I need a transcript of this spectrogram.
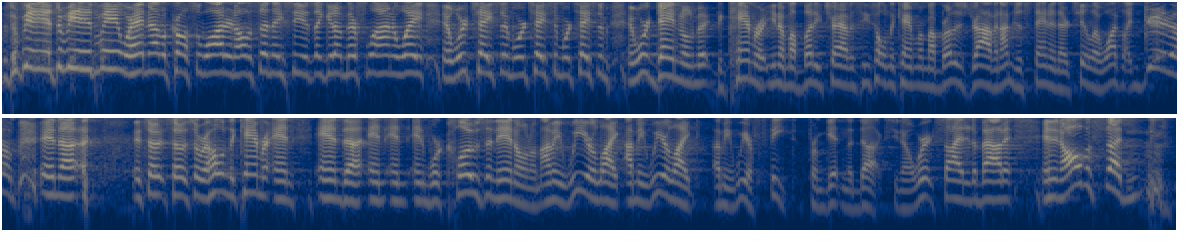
We're heading out across the water, and all of a sudden they see us. They get up, and they're flying away, and we're chasing them, we're chasing them, we're chasing them, and we're gaining on them. The camera, you know, my buddy Travis, he's holding the camera. My brother's driving. I'm just standing there chilling, watching, like get them, and. Uh, And so, so, so we're holding the camera and, and, uh, and, and, and we're closing in on them. I mean, we are like, I mean, we are like, I mean, we are feet from getting the ducks. You know, we're excited about it. And then all of a sudden,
